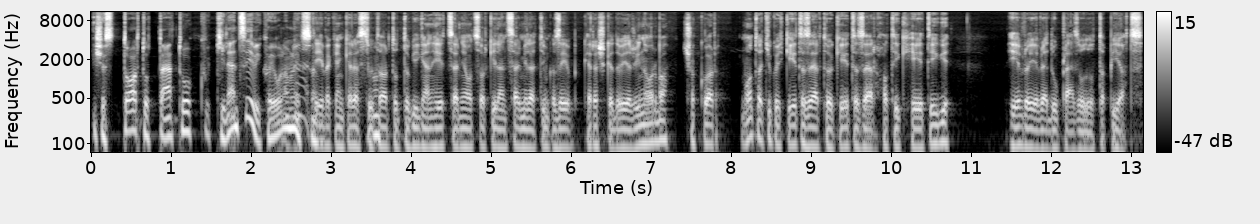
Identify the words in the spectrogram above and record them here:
és ezt tartottátok kilenc évig, ha jól Hát emlékszem? éveken keresztül tartottuk, igen, 7-szer, 8-szor, 9-szer mi lettünk az év kereskedője zsinórba, és akkor mondhatjuk, hogy 2000-től 2006-ig, 7-ig évről évre duplázódott a piac.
